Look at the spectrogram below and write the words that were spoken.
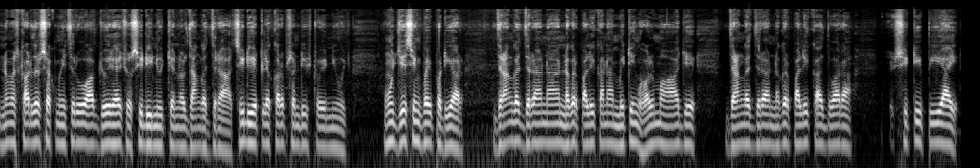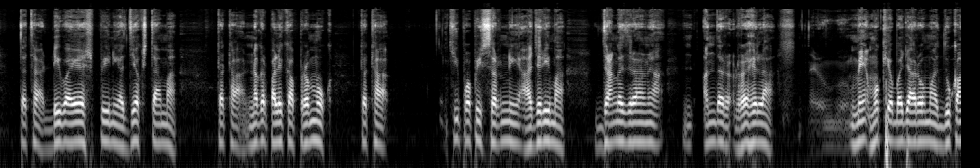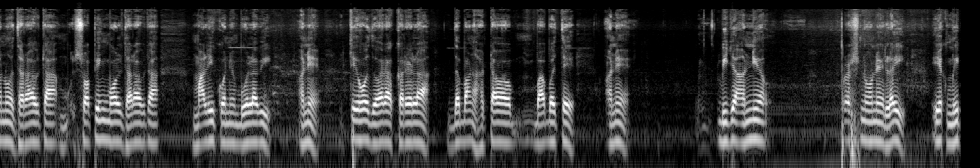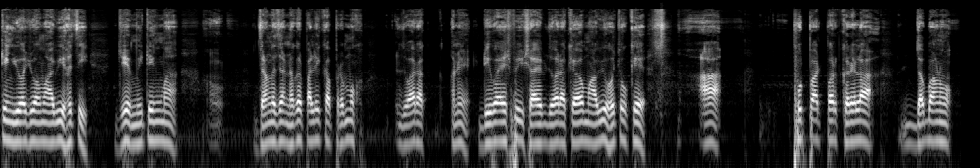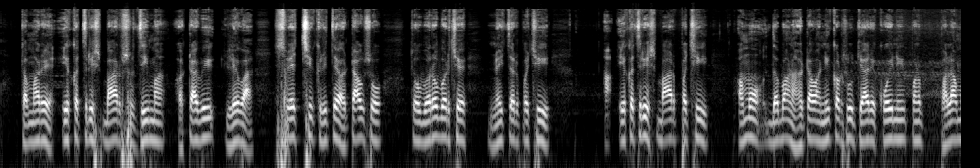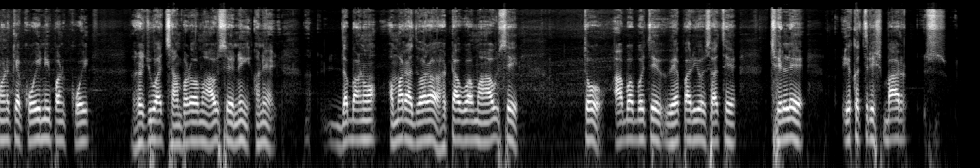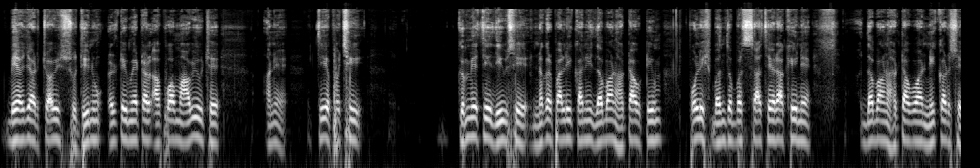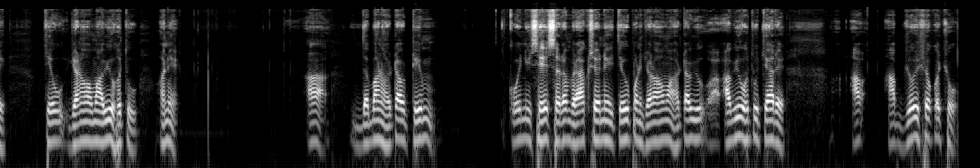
નમસ્કાર દર્શક મિત્રો, આપ જોઈ રહ્યા છો CD news channel Dhrangadhra. CD એટલે કરપ્શન ડિસ્ટ્રોય ન્યૂઝ હું જયસિંહભાઈ પઢિયાર. ધ્રાંગધ્રાના નગરપાલિકાના મિટિંગ હોલમાં આજે ધ્રાંગધ્રા નગરપાલિકા દ્વારા સિટી પીઆઈ તથા ડીવાયએસપીની અધ્યક્ષતામાં તથા નગરપાલિકા પ્રમુખ તથા ચીફ ઓફિસરની હાજરીમાં ધ્રાંગધ્રાના અંદર રહેલા મેં, મુખ્ય બજારોમાં દુકાનો ધરાવતા, શોપિંગ મોલ ધરાવતા માલિકોને બોલાવી અને તેઓ દ્વારા કરેલા દબાણ હટાવવા બાબતે અને બીજા અન્ય પ્રશ્નોને લઈ એક મિટિંગ યોજવામાં આવી હતી, જે મિટિંગમાં ધ્રાંગધ્રા નગરપાલિકા પ્રમુખ દ્વારા અને ડીવાયએસપી સાહેબ દ્વારા કહેવામાં આવ્યું હતું કે આ ફૂટપાથ પર કરેલા દબાણો તમારે એકત્રીસ બાર સુધીમાં હટાવી લેવા. સ્વૈચ્છિક રીતે હટાવશો તો બરાબર છે, નહીતર પછી એકત્રીસ બાર પછી અમો દબાણ હટાવવા નીકળશું ત્યારે કોઈની પણ ભલામણ કે કોઈની પણ કોઈ રજૂઆત સાંભળવામાં આવશે નહીં અને દબાણો અમારા દ્વારા હટાવવામાં આવશે તો આ બાબતે વેપારીઓ સાથે છેલ્લે એકત્રીસ બાર બે હજાર ચોવીસ સુધીનું અલ્ટિમેટલ આપવામાં આવ્યું છે અને તે પછી ગમે તે દિવસે નગરપાલિકાની દબાણ હટાવ ટીમ પોલીસ બંદોબસ્ત સાથે રાખીને દબાણ હટાવવા નીકળશે તેવું જણાવવામાં આવ્યું હતું અને આ દબાણ હટાવ ટીમ કોઈની સે શરમ રાખશે નહીં તેવું પણ જણાવવામાં હટાવ્યું, આવ્યું હતું ત્યારે. આપ જોઈ શકો છો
